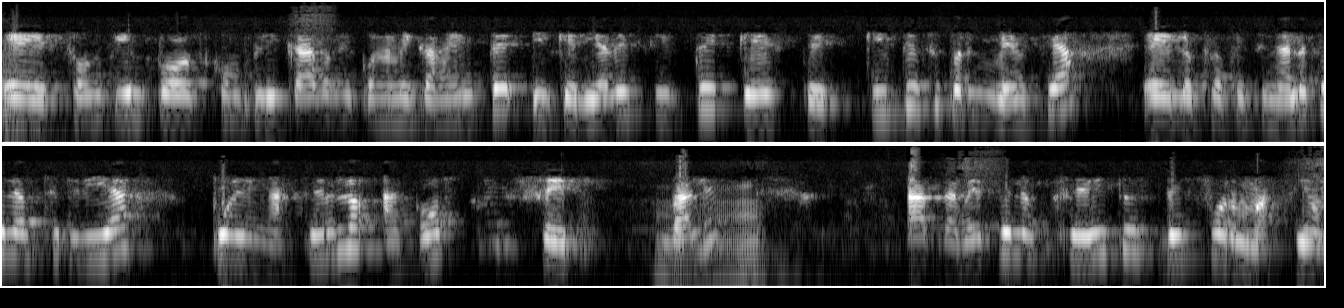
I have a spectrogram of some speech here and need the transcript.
Eh, son tiempos complicados económicamente y quería decirte que este kit de supervivencia, eh, los profesionales de la hostelería pueden hacerlo a costo cero, ¿vale? A través de los créditos de formación.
